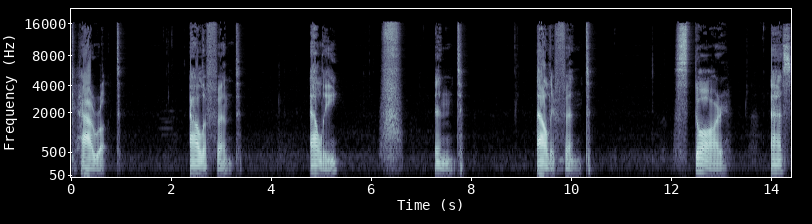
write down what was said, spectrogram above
carrot. Elephant. Ellie. F and elephant. Star. S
